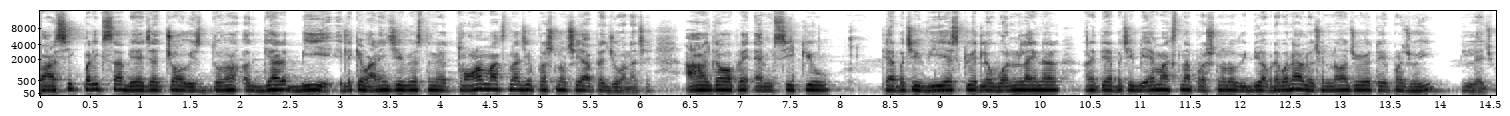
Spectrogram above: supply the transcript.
વાર્ષિક પરીક્ષા બે હજાર ચોવીસ ધોરણ અગિયાર બીએ એટલે કે વાણિજ્ય વ્યવસ્થાને ત્રણ માર્ક્સના જે પ્રશ્નો છે એ આપણે જોવાના છે. આ અગાઉ આપણે એમસીક્યુ ત્યાર પછી વીએસક્યુ એટલે વન લાઇનર અને ત્યાર પછી બે માર્ક્સના પ્રશ્નોનો વીડિયો આપણે બનાવેલો છે. ન જોયો તો એ પણ જોઈ લેજો.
